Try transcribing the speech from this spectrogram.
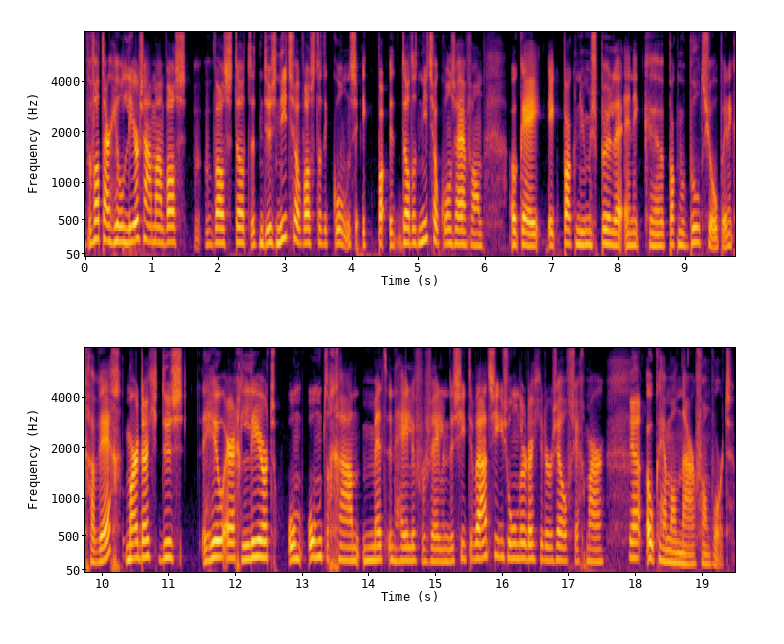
Wat daar heel leerzaam aan was, was dat het dus niet zo was dat ik kon, ik, dat het niet zo kon zijn van, oké, ik pak nu mijn spullen en ik eh, pak mijn boeltje op en ik ga weg. Maar dat je dus heel erg leert om om te gaan met een hele vervelende situatie, zonder dat je er zelf zeg maar Ja, ook helemaal naar van wordt.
